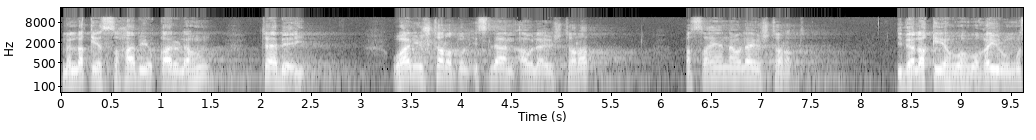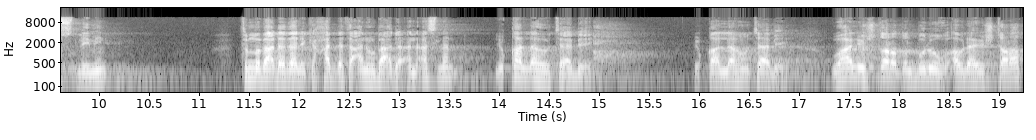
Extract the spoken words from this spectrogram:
من لقي الصحابي يقال له تابعي. وهل يشترط الإسلام أو لا يشترط؟ الصحيح أنه لا يشترط. إذا لقيه وهو غير مسلم ثم بعد ذلك حدث عنه بعد أن أسلم يقال له تابعي. يقال له تابعي. وهل يشترط البلوغ أو لا يشترط؟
